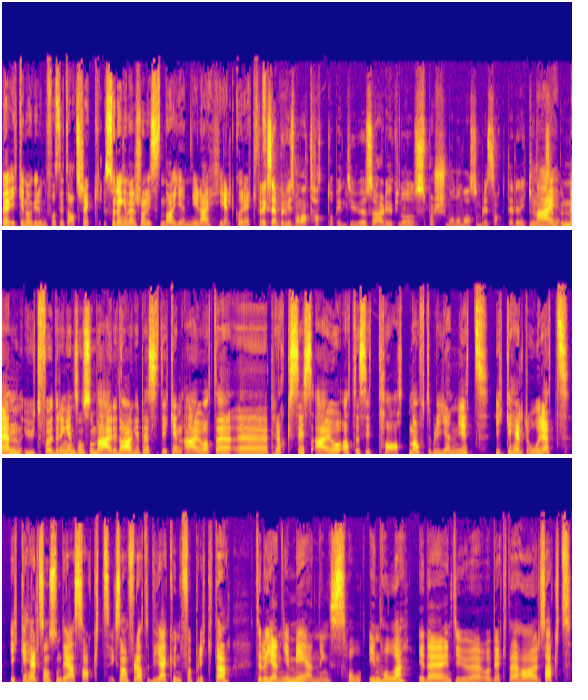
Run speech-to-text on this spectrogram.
prinsippet ikke noe grunn for sitatsjekk, så lenge den journalisten da gjengir deg helt korrekt. Eksempel, hvis man har tatt opp intervjuet, så er det jo ikke noe spørsmål om hva som blir sagt eller ikke. Nei, men utfordringen sånn som det er i dag i presseetikken, er jo at eh, praksis er jo at sitatene ofte blir gjengitt. Ikke helt ordrett. Ikke helt sånn som de er sagt. Ikke sant? For de er kun forplikta til å gjengi meningsinnholdet i det intervjuobjektet har sagt.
